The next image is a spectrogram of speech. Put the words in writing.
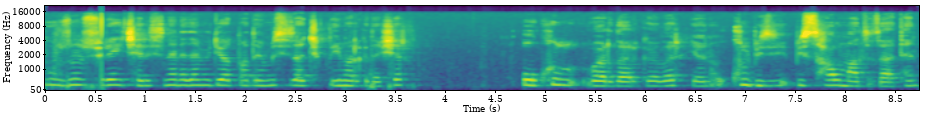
Bu uzun süre içerisinde neden video atmadığımı size açıklayayım arkadaşlar. Okul vardı arkadaşlar. Yani okul bizi bir salmadı zaten.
